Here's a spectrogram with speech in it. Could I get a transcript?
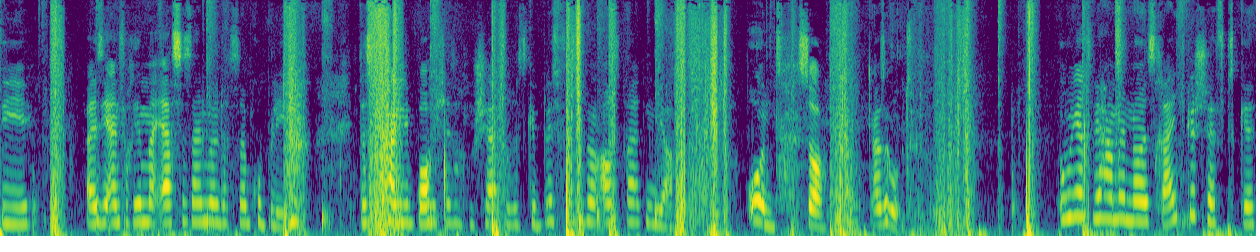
sie, weil sie einfach immer Erste sein will. Das ist ein Problem. Kann, brauche ich jetzt auch ein schärferes Gebiss für sie beim Ausreiten. Ja. Und, so. Also gut. Übrigens, wir haben ein neues Reitgeschäft ge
